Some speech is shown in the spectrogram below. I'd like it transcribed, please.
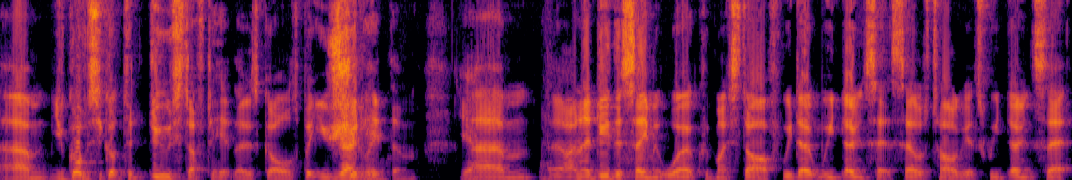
Um, you've obviously got to do stuff to hit those goals, but you should hit them. Yeah. Um, and I do the same at work with my staff. We don't we don't set sales targets. We don't set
